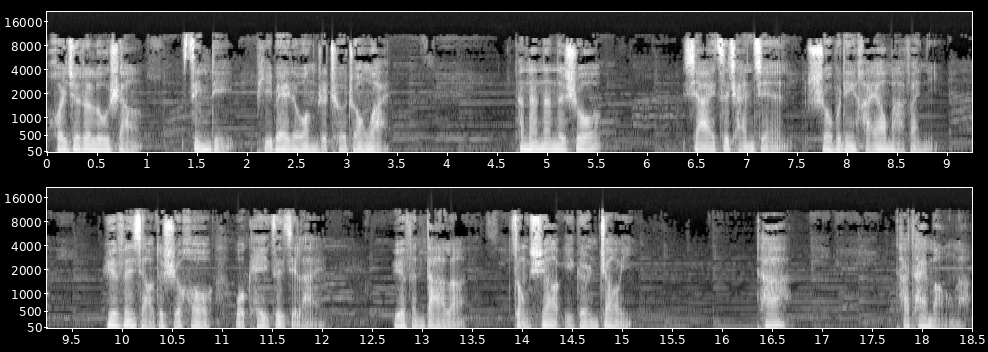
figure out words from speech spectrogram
回去的路上，Cindy 疲惫的望着车窗外。他喃喃的说：“下一次产检说不定还要麻烦你。月份小的时候我可以自己来，月份大了。”总需要一个人照应。他，他太忙了。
